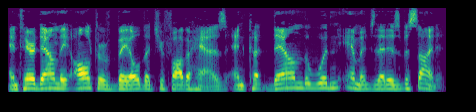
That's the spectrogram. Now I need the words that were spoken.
and tear down the altar of Baal that your father has, and cut down the wooden image that is beside it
